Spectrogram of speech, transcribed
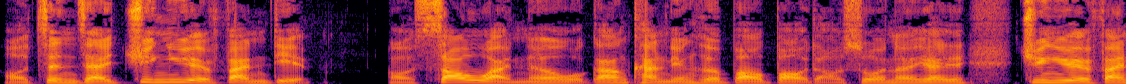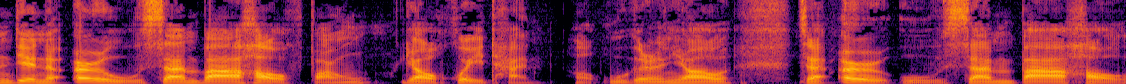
哦，正在君悦饭店。哦，稍晚呢，我刚刚看联合报报道说呢，要君悦饭店的二五三八号房要会谈，哦，五个人要在二五三八号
